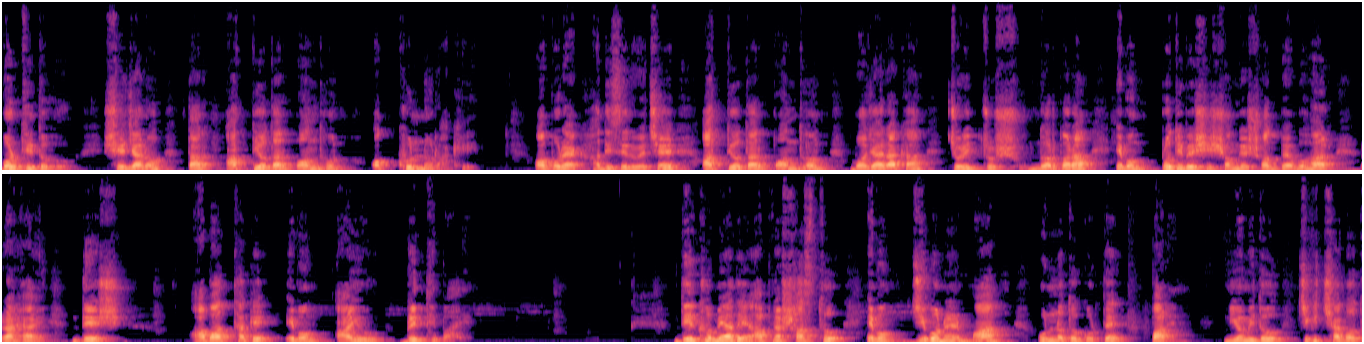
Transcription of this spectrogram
বর্ধিত হোক সে যেন তার আত্মীয়তার বন্ধন অক্ষুণ্ণ রাখে। অপর এক হাদিসে রয়েছে, আত্মীয়তার বন্ধন বজায় রাখা, চরিত্র সুন্দর করা এবং প্রতিবেশীর সঙ্গে সদ্ব্যবহার রাখায় দেশ আবাদ থাকে এবং আয়ু বৃদ্ধি পায়। দীর্ঘমেয়াদে আপনার স্বাস্থ্য এবং জীবনের মান উন্নত করতে পারেন। নিয়মিত চিকিৎসাগত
